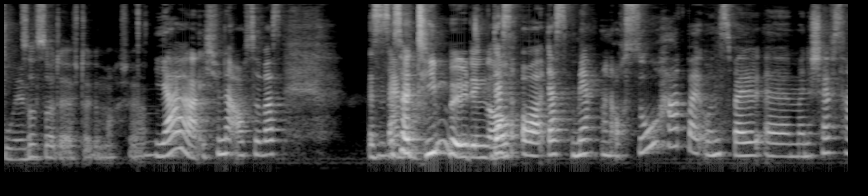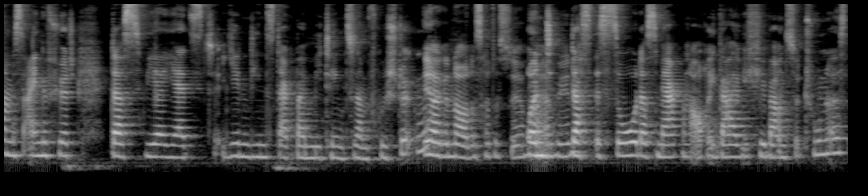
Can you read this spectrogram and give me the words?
cool. das sollte öfter gemacht werden. Ja, ich finde auch sowas. Es ist Das ist einfach- halt Teambuilding auch. Das, oh, das merkt man auch so hart bei uns, weil äh, meine Chefs haben es eingeführt, dass wir jetzt jeden Dienstag beim Meeting zusammen frühstücken. ja, genau, das hattest du ja mal Und erwähnt. das ist so, das merkt man auch, egal wie viel bei uns zu tun ist.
